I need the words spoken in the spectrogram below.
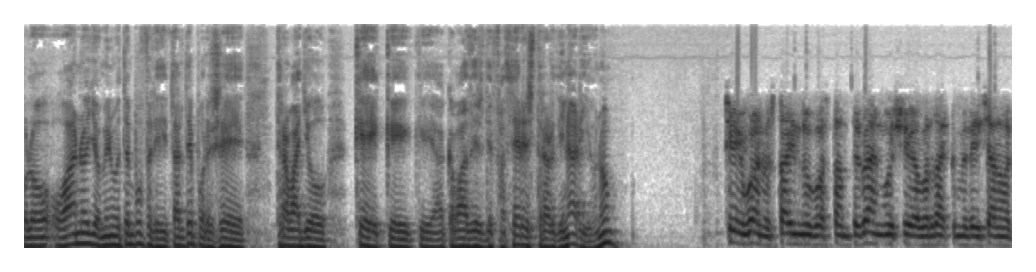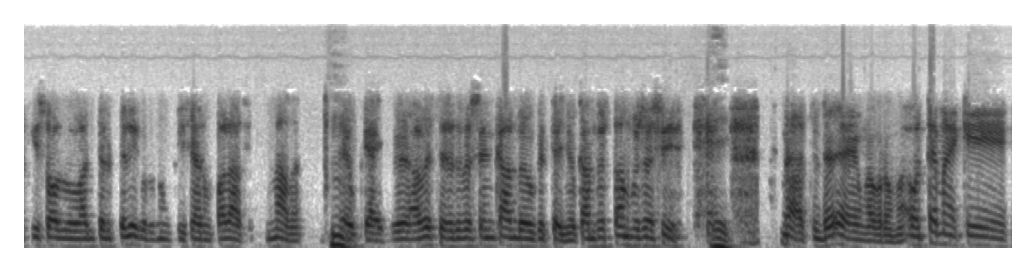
polo o ano e ao mesmo tempo felicitarte por ese traballo que, que, que acabades de facer extraordinario, non? Sí, bueno, está indo bastante ben Oxe, a verdad que me deixaron aquí solo ante o peligro Non quixeron falar nada mm. É o que hai A veces de vez en cando é o que teño Cando estamos así sí. nada, É unha broma O tema é que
